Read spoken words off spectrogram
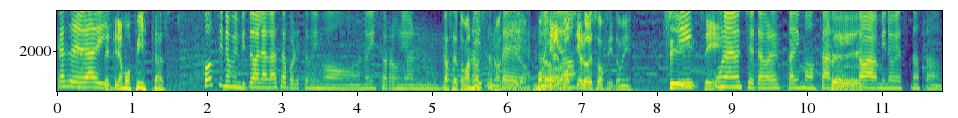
¿Qué hace de Daddy? les tiramos pistas. Fonsi no me invitó a la casa, por esto mismo no hizo reunión. Casa de Tomás no, ha- hizo no ha sido. no Vos, sí, vos sí a lo de Sofi, Tommy. Sí, Sí. Una noche, te acordás que caímos tarde. Sí. Estaba mi novia haciendo asado.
